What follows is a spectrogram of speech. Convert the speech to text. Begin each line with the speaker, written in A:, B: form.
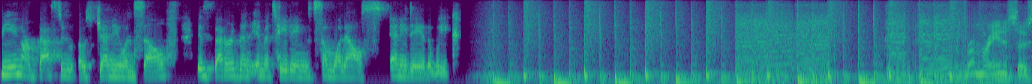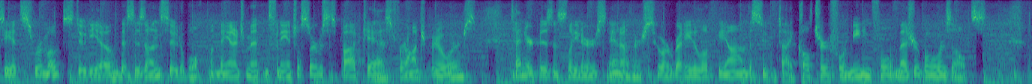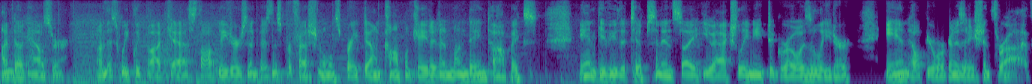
A: being our best and most genuine self is better than imitating someone else any day of the week.
B: From Rea and Associates remote studio, this is Unsuitable, a management and financial services podcast for entrepreneurs, tenured business leaders, and others who are ready to look beyond the suit and tie culture for meaningful, measurable results. I'm Doug Houser. On this weekly podcast, thought leaders and business professionals break down complicated and mundane topics and give you the tips and insight you actually need to grow as a leader and help your organization thrive.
